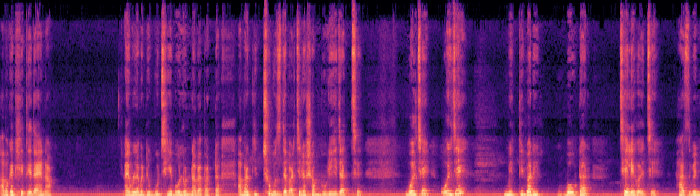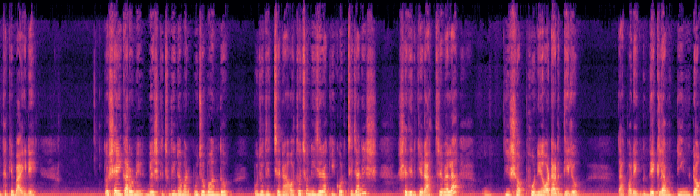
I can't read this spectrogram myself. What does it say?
আমাকে খেতে দেয় না। আমি বললাম, একটু বুঝিয়ে বলুন না ব্যাপারটা। আমার কিচ্ছু বুঝতে পারছি না, সব গুলিয়ে যাচ্ছে। বলছে, ওই যে মিত্তির বাড়ির বউটার ছেলে হয়েছে হাজবেন্ড থাকে বাইরে। তো সেই কারণে বেশ কিছুদিন আমার পুজো বন্ধ, পুজো দিচ্ছে না। অথচ নিজেরা কি করছে জানিস? সেদিনকে রাত্রেবেলা কী সব ফোনে অর্ডার দিল। তারপরে দেখলাম টিং টং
